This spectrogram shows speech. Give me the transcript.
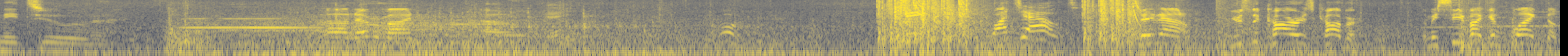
Need to. Uh... Oh, never mind. Okay. Nate, watch out! Stay down. Use the car as cover. Let me see if I can flank them.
